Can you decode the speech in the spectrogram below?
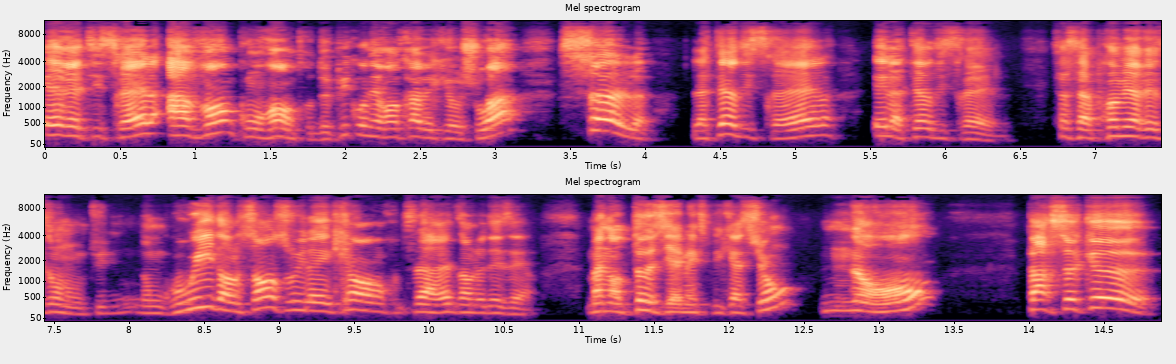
Eretz Israël avant qu'on rentre. Depuis qu'on est rentré avec Yoshua, seule la terre d'Israël est la terre d'Israël. Ça, c'est la première raison. Donc, oui, dans le sens où il a écrit en dans le désert. Maintenant, deuxième explication, non, parce que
